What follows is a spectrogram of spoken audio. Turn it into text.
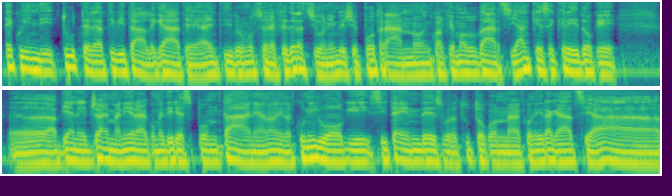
e quindi tutte le attività legate a enti di promozione e federazioni invece potranno in qualche modo darsi, anche se credo che eh, avviene già in maniera come dire spontanea, no? in alcuni luoghi si tende soprattutto con, con i ragazzi a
